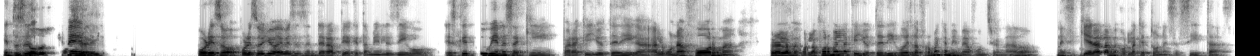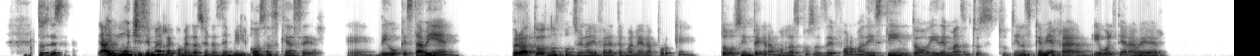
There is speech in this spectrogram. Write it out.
Entonces, todo por eso, por eso yo hay veces en terapia que también les digo, es que tú vienes aquí para que yo te diga alguna forma pero a lo mejor la forma en la que yo te digo es la forma que a mí me ha funcionado, ni siquiera a lo mejor la que tú necesitas. Entonces, hay muchísimas recomendaciones de mil cosas que hacer. digo que está bien, pero a todos nos funciona de diferente manera porque todos integramos las cosas de forma distinta y demás. Entonces, tú tienes que viajar y voltear a ver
